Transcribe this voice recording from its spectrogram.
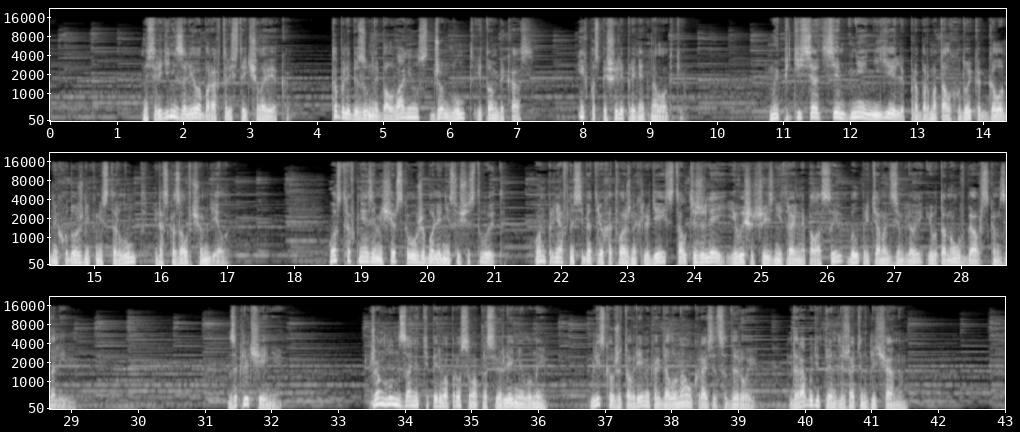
На середине залива барахтались три человека. То были безумный Болваниус, Джон Лунд и Том Бекас. Их поспешили принять на лодке. «Мы 57 дней не ели», – пробормотал худой, как голодный художник мистер Лунд и рассказал, в чем дело. Остров князя Мещерского уже более не существует – он, приняв на себя трех отважных людей, стал тяжелей и, вышедший из нейтральной полосы, был притянут землей и утонул в Гаврском заливе. Заключение. Джон Лун занят теперь вопросом о просверлении Луны. Близко уже то время, когда Луна украсится дырой. Дыра будет принадлежать англичанам.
